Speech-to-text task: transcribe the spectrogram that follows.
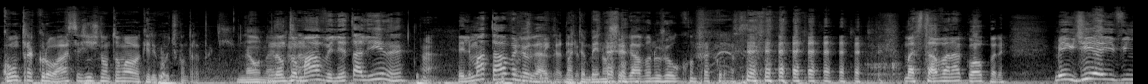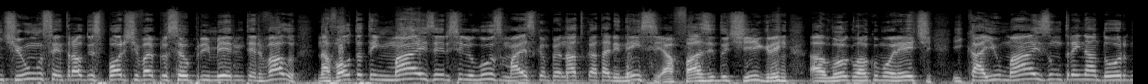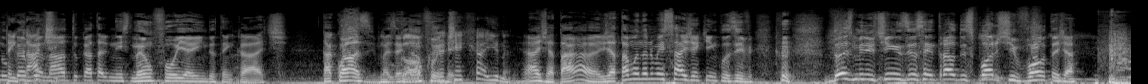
contra a Croácia, a gente não tomava aquele gol de contra-ataque. Não, né? Não tomava, ele ia tá ali, né? Ah. Ele matava a jogada. Mas também não chegava no jogo contra a Croácia. Mas tava na Copa, né? Meio-dia e 21, o Central do Esporte vai pro seu primeiro intervalo. Na volta tem mais Ercílio Luz, mais Campeonato Catarinense, a fase do Tigre, hein? Alô, Glauco Moretti. E caiu mais um treinador no Tencate? Campeonato Catarinense. Não foi ainda o Tencate. Tá quase, mas o ainda não foi. já tinha que cair, né? Ah, já tá, já tá mandando mensagem aqui, inclusive. Dois minutinhos e o Central do Esporte volta já.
